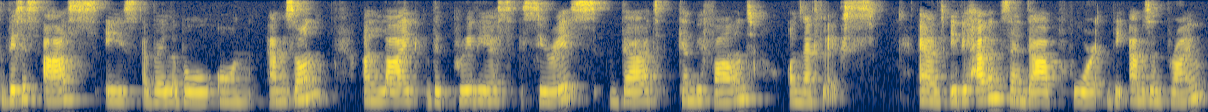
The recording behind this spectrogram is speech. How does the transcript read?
This Is Us is available on Amazon, unlike the previous series that can be found on Netflix. And if you haven't signed up for the Amazon Prime,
